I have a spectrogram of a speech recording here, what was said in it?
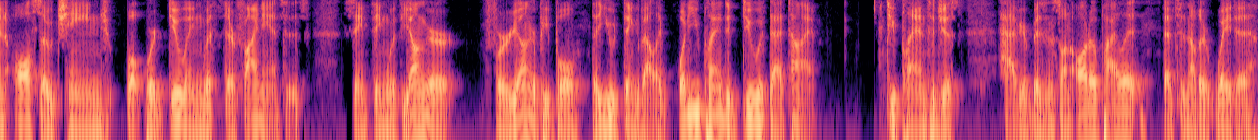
and also change what we're doing with their finances. Same thing with younger for younger people that you would think about like what do you plan to do with that time? Do you plan to just have your business on autopilot? That's another way to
